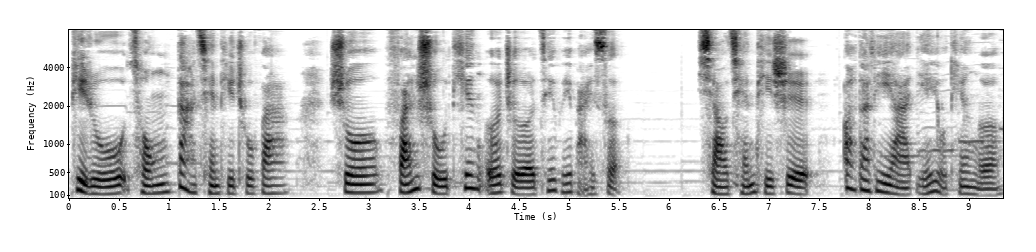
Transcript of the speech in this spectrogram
譬如从大前提出发，说凡属天鹅者皆为白色；小前提是澳大利亚也有天鹅，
